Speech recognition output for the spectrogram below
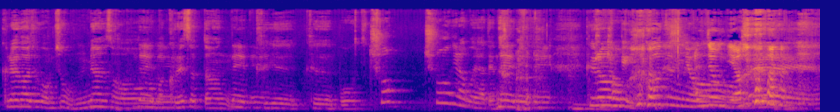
그래가지고 엄청 울면서 네네. 막 그랬었던. 그 그 뭐 추억 추억이라고 해야 되나? 그런 게 있거든요. 안 좋은 기억. 네.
